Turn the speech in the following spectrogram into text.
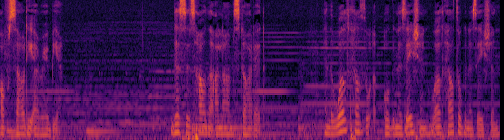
of Saudi Arabia. This is how the alarm started. And the World Health Organization, World Health Organization,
